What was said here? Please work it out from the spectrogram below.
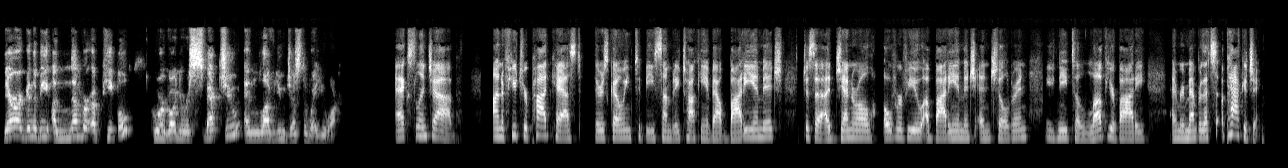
there are going to be a number of people who are going to respect you and love you just the way you are. Excellent job. On a future podcast, there's going to be somebody talking about body image, just a, a, general overview of body image and children. You need to love your body. And remember, that's a packaging.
